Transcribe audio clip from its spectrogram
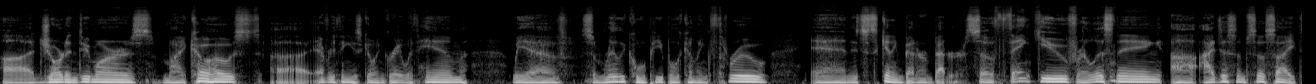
Uh, Jordan Dumars, my co host, uh, everything is going great with him. We have some really cool people coming through and it's just getting better and better. So thank you for listening. Uh, I just am so psyched.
